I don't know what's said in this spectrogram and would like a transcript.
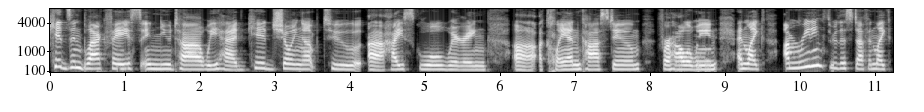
kids in blackface in Utah. We had kids showing up to uh, high school wearing uh, a Klan costume for Halloween. And like I'm reading through this stuff and like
